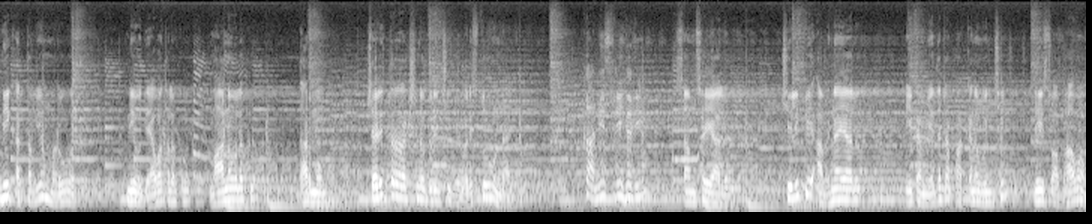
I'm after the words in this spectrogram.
నీ కర్తవ్యం మరువవద్దు. నీవు దేవతలకు మానవులకు ధర్మం చరిత్ర రక్షణ గురించి వివరిస్తూ ఉండాలి. కానీ శ్రీహరి! సంశయాలు చిలిపి అభినయాలు ఇక మీదట పక్కన ఉంచి నీ స్వభావం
